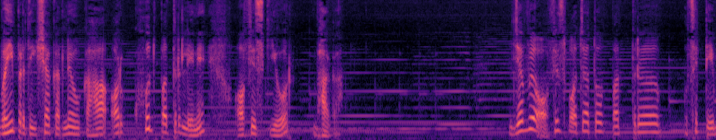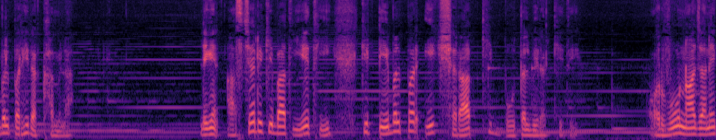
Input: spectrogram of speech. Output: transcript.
वहीं प्रतीक्षा करने को कहा और खुद पत्र लेने ऑफ़िस की ओर भागा। जब वे ऑफ़िस पहुँचा तो पत्र उसे टेबल पर ही रखा मिला। लेकिन आश्चर्य की बात यह थी कि टेबल पर एक शराब की बोतल भी रखी थी, और वो ना जाने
